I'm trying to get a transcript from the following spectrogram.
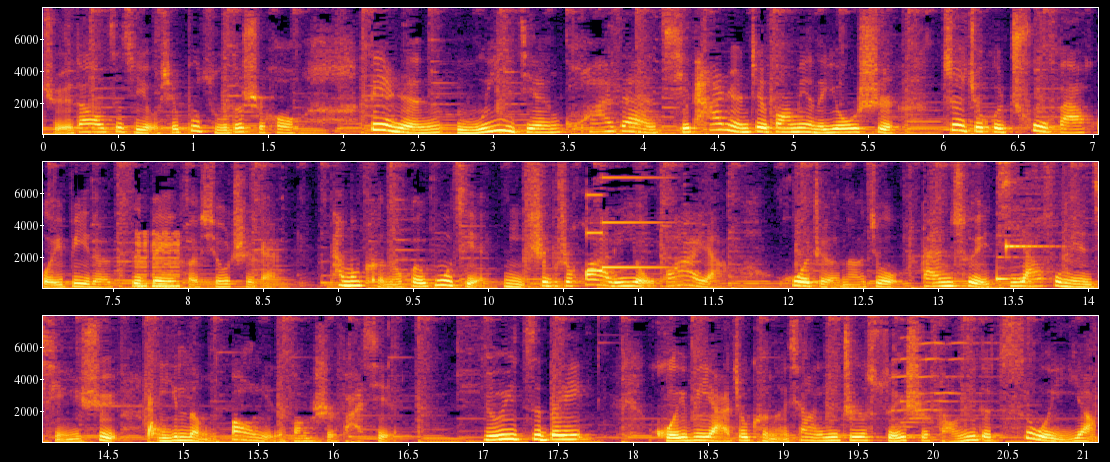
觉到自己有些不足的时候，恋人无意间夸赞其他人这方面的优势，这就会触发回避的自卑和羞耻感。他们可能会误解你是不是话里有话呀，或者呢，就干脆积压负面情绪，以冷暴力的方式发泄。由于自卑，回避啊，就可能像一只随时防御的刺猬一样，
